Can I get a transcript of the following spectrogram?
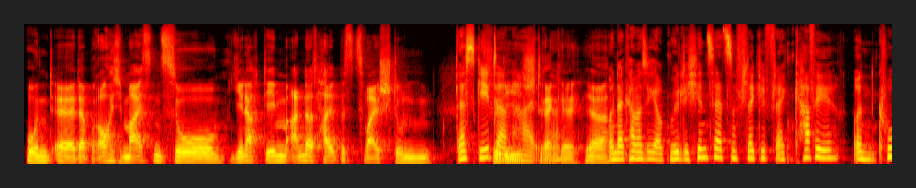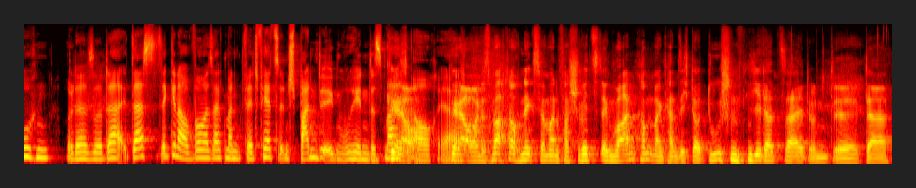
Und äh, da brauche ich meistens so, je nachdem, anderthalb bis zwei Stunden. Das geht dann halt. Strecke. Ne? Ja. Und da kann man sich auch gemütlich hinsetzen, vielleicht, vielleicht einen Kaffee und einen Kuchen oder so. Da, das, genau, wo man sagt, man fährt so entspannt irgendwo hin. Das mache genau, ich auch. Ja. Genau, und es macht auch nichts, wenn man verschwitzt irgendwo ankommt. Man kann sich dort duschen jederzeit und äh, da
